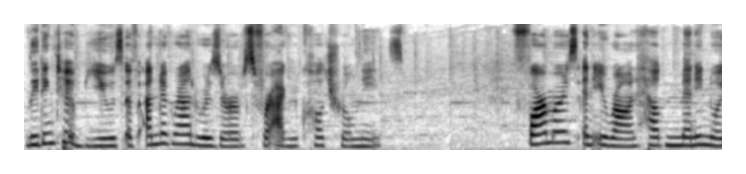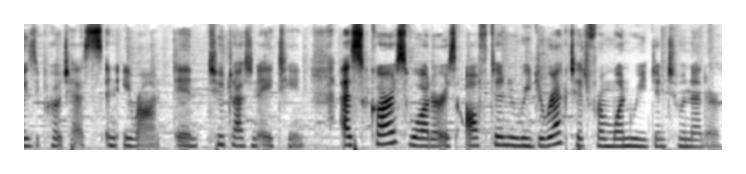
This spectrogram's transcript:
leading to abuse of underground reserves for agricultural needs. Farmers in Iran held many noisy protests in Iran in 2018, as scarce water is often redirected from one region to another.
